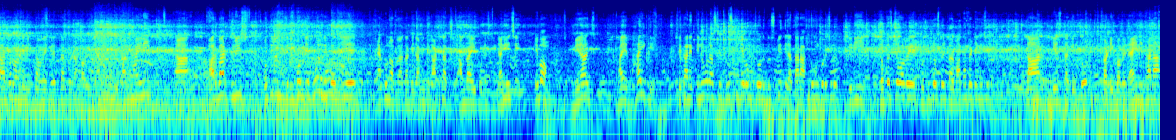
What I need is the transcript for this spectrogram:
তারপর ওনাকে মিথ্যাভাবে গ্রেপ্তার করে রাখা হয়েছে। এখন কিন্তু জামিন হয়নি। বারবার পুলিশ প্রতিবন্ধীতে রিপোর্ট দিয়ে, ভুল রিপোর্ট দিয়ে এখন তাকে জামিন থেকে আটকাচ্ছে আমরা এই প্রোটেস্ট জানিয়েছি এবং মিরাজ ভাইয়ের ভাইকে। সেখানে তৃণমূল আসছে। দুষ্কৃতী এবং চোর দুষ্কৃতীরা তারা আক্রমণ করেছিল। তিনি যথেষ্টভাবে ক্ষতিগ্রস্ত তার মাথা ফেটে গেছিল। তার কেসটা কিন্তু সঠিকভাবে নেয়নি থানা।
